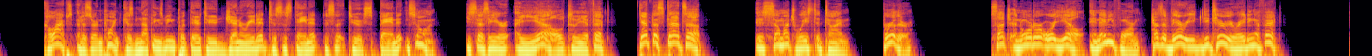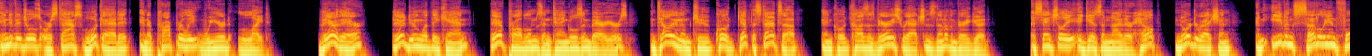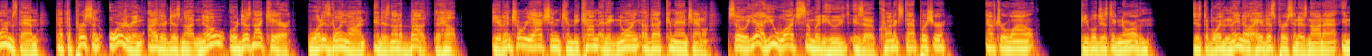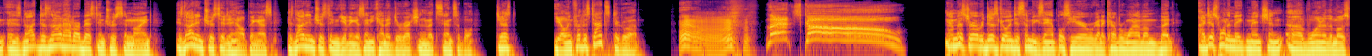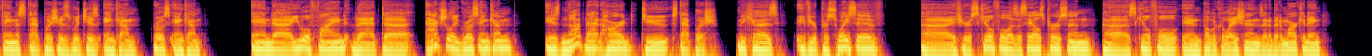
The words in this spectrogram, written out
collapse at a certain point because nothing's being put there to generate it, to sustain it, to, to expand it, and so on. He says here a yell to the effect Get the stats up is so much wasted time. Further, such an order or yell in any form has a very deteriorating effect. Individuals or staffs look at it in a properly weird light. They're there, they're doing what they can, they have problems and tangles and barriers, and telling them to, quote, get the stats up, end quote, causes various reactions, none of them very good. Essentially, it gives them neither help nor direction and even subtly informs them that the person ordering either does not know or does not care what is going on and is not about to help. The eventual reaction can become an ignoring of that command channel. So, yeah, you watch somebody who is a chronic stat pusher, after a while, people just ignore them, just avoid them. They know, hey, this person is not, is not does not have our best interests in mind, is not interested in helping us, is not interested in giving us any kind of direction that's sensible. Just yelling for the stats to go up. Let's go! Now, Mr. Hubbard does go into some examples here. We're going to cover one of them, but I just want to make mention of one of the most famous stat pushes, which is income, gross income. And uh, you will find that uh, actually gross income is not that hard to stat push because if you're persuasive, uh, if you're skillful as a salesperson, uh, skillful in public relations and a bit of marketing,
